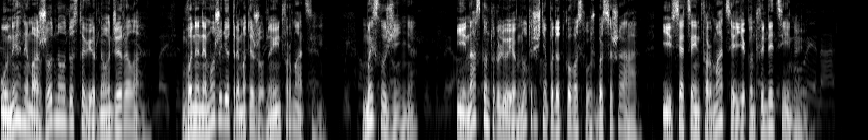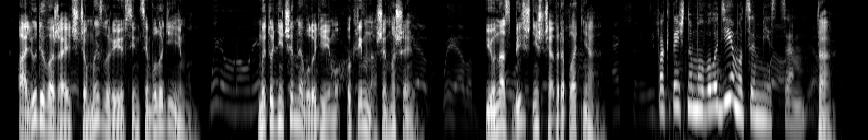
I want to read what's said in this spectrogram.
у них нема жодного достовірного джерела. Вони не можуть отримати жодної інформації. Ми служіння, і нас контролює внутрішня податкова служба США. І вся ця інформація є конфіденційною. А люди вважають, що ми з Лорією всім цим володіємо. Ми тут нічим не володіємо, окрім наших машин. І у нас більш ніж щедра платня. Фактично, ми володіємо цим місцем. Так.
